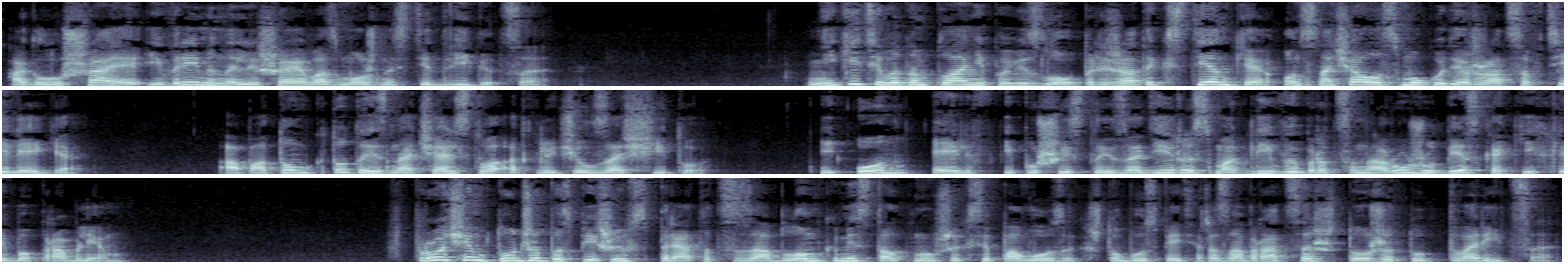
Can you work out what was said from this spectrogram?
оглушая и временно лишая возможности двигаться. Никите в этом плане повезло. Прижатый к стенке, он сначала смог удержаться в телеге, а потом кто-то из начальства отключил защиту. И он, эльф и пушистые задиры смогли выбраться наружу без каких-либо проблем. Впрочем, тут же поспешив спрятаться за обломками столкнувшихся повозок, чтобы успеть разобраться, что же тут творится.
